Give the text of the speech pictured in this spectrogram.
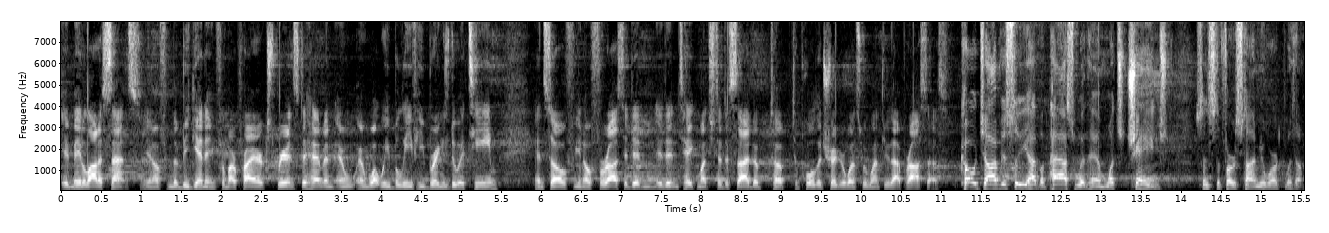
it made a lot of sense, you know, from the beginning, from our prior experience to him and, and, and what we believe he brings to a team. And so, you know, for us, it didn't it didn't take much to decide to, to, to, pull the trigger once we went through that process. Coach, obviously you have a past with him. What's changed since the first time you worked with him?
